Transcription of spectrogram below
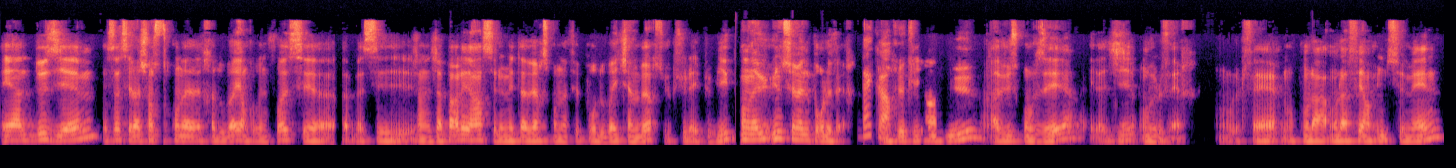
et un deuxième, et ça c'est la chance qu'on a d'être à Dubaï. Encore une fois, c'est, euh, bah, c'est, j'en ai déjà parlé, hein, c'est le métaverse qu'on a fait pour Dubai Chambers, vu que celui-là est public. On a eu une semaine pour le faire. D'accord. Donc le client a vu, a vu ce qu'on faisait, il a dit on veut le faire on veut le faire. Donc on l'a on l'a fait en une semaine.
